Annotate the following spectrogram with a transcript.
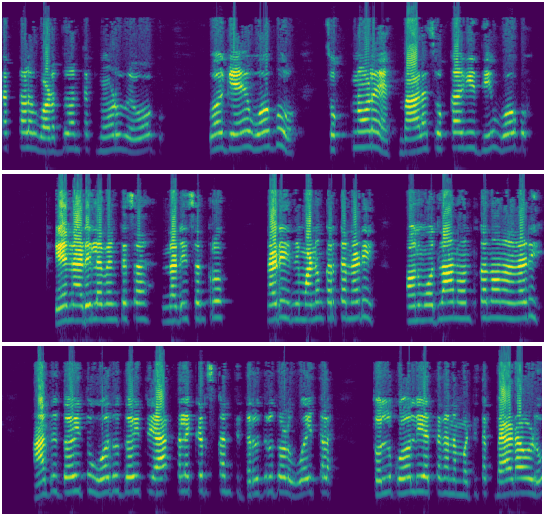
ಕತ್ತಾಳ ಹೊಡೆದು ಅಂತ ನೋಡುವೆ, ಹೋಗು. ಹೋಗೆ, ಹೋಗು. ಸೊಕ್ ನೋಡೆ, ಬಾಳ ಸೊಕ್ಕಾಗಿದ್ದಿ, ಹೋಗು. ಏನ್ ನಡಿಲ್ಲ ವೆಂಕಟೇಶ, ನಡಿ ಸಂಕ್ರು ನಡಿ, ನಿಮ್ಮ ಅಣ್ಣನ್ ಕರ್ಕ ನಡಿ. ಅವ್ನು ಮೊದ್ಲಾನು ಅಂತ ನಡಿ. ಆದದ್ದೋಯ್ತು ಓದದ್ದೋಯ್ತು ಯಾಕೆ ತಲೆ ಕೆಡ್ಸ್ಕಂತಿ ದರಿದ್ರದೋಳು ಹೋಯ್ತಾಳ. ತೊಲ್ ಗೋಲಿ ಎತ್ತಗ ನಮ್ಮ ಮಟ್ಟಿ ತಕ್ ಬೇಡ ಅವಳು.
